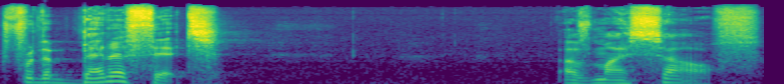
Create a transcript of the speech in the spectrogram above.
for the benefit of myself.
